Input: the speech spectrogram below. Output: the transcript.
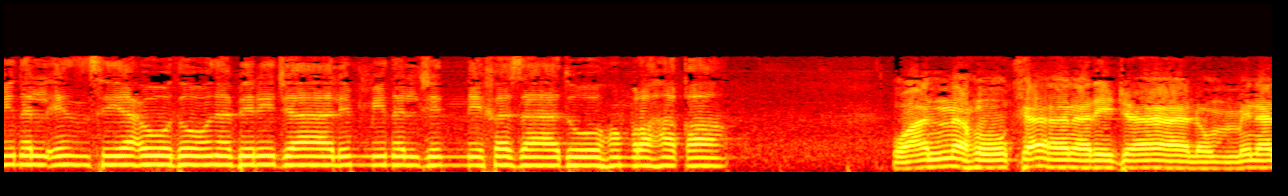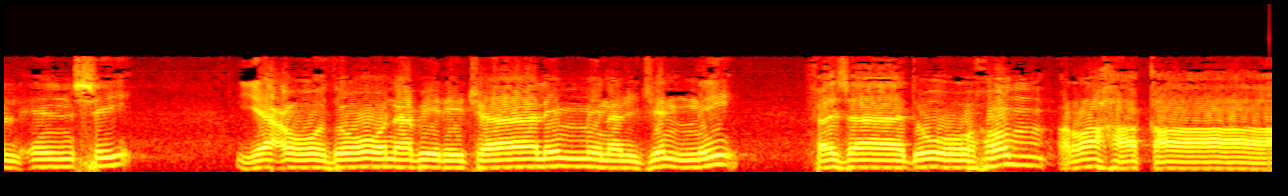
من الإنس يعوذون برجال من الجن فزادوهم رهقا. وأنه كان رجال من الإنس يعوذون برجال من الجن فزادوهم رهقا.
